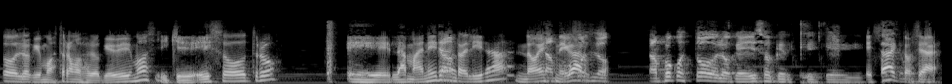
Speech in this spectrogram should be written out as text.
todo lo que mostramos o lo que vemos y que eso otro, eh, la manera en realidad no es negar. Tampoco es todo lo que eso que... Exacto, o sea...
